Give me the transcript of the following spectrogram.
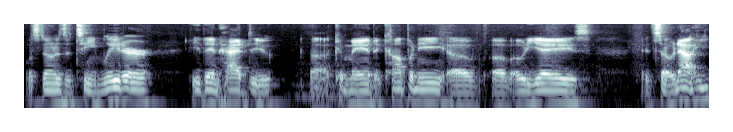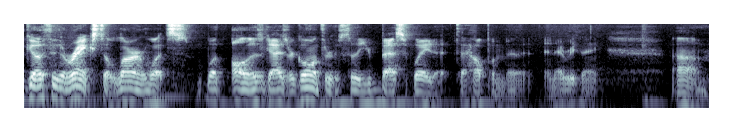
what's known as a team leader. He then had to uh, command a company of, of ODAs, and so now he go through the ranks to learn what's what all those guys are going through. So your best way to, to help them and everything. Um,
